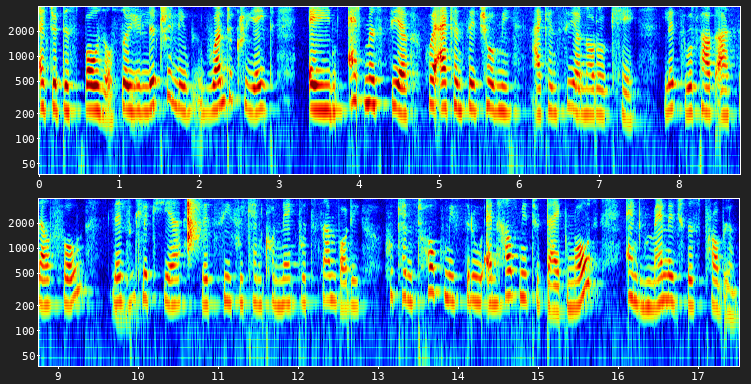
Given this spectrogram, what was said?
at your disposal. So you literally want to create an atmosphere where I can say, Chomi, I can see you're not okay. Let's whip out our cell phone. Let's mm-hmm. click here. Let's see if we can connect with somebody who can talk me through and help me to diagnose and manage this problem.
